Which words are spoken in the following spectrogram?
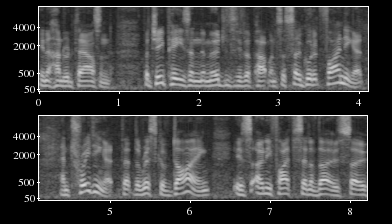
in 100,000. But GPs and emergency departments are so good at finding it and treating it that the risk of dying is only 5% of those. So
